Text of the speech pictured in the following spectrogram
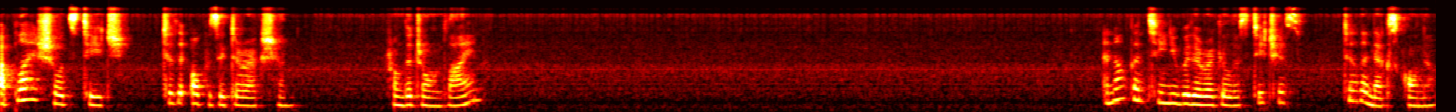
Apply a short stitch to the opposite direction from the drawn line and now continue with the regular stitches till the next corner.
